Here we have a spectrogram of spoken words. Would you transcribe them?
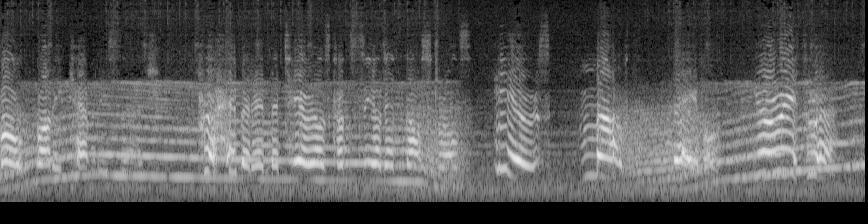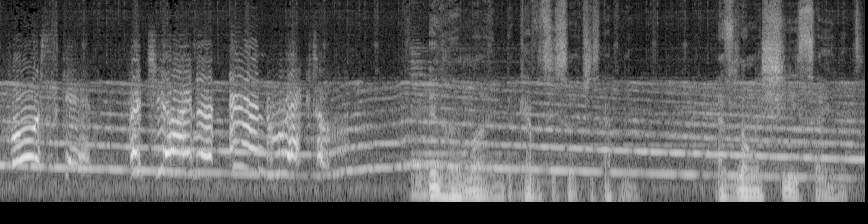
full body cavity search. Prohibited materials concealed in nostrils, ears, mouth, navel, urethra, foreskin, vagina, and rectum. In her mind, the cavity search is happening, as long as she's saying it.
